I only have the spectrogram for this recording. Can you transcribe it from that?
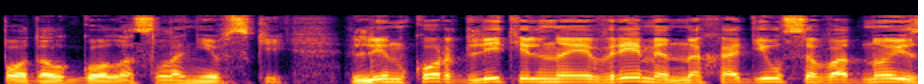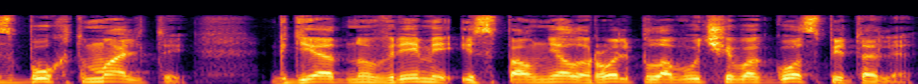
подал голос Ланевский, линкор длительное время находился в одной из бухт Мальты, где одно время исполнял роль плавучего госпиталя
